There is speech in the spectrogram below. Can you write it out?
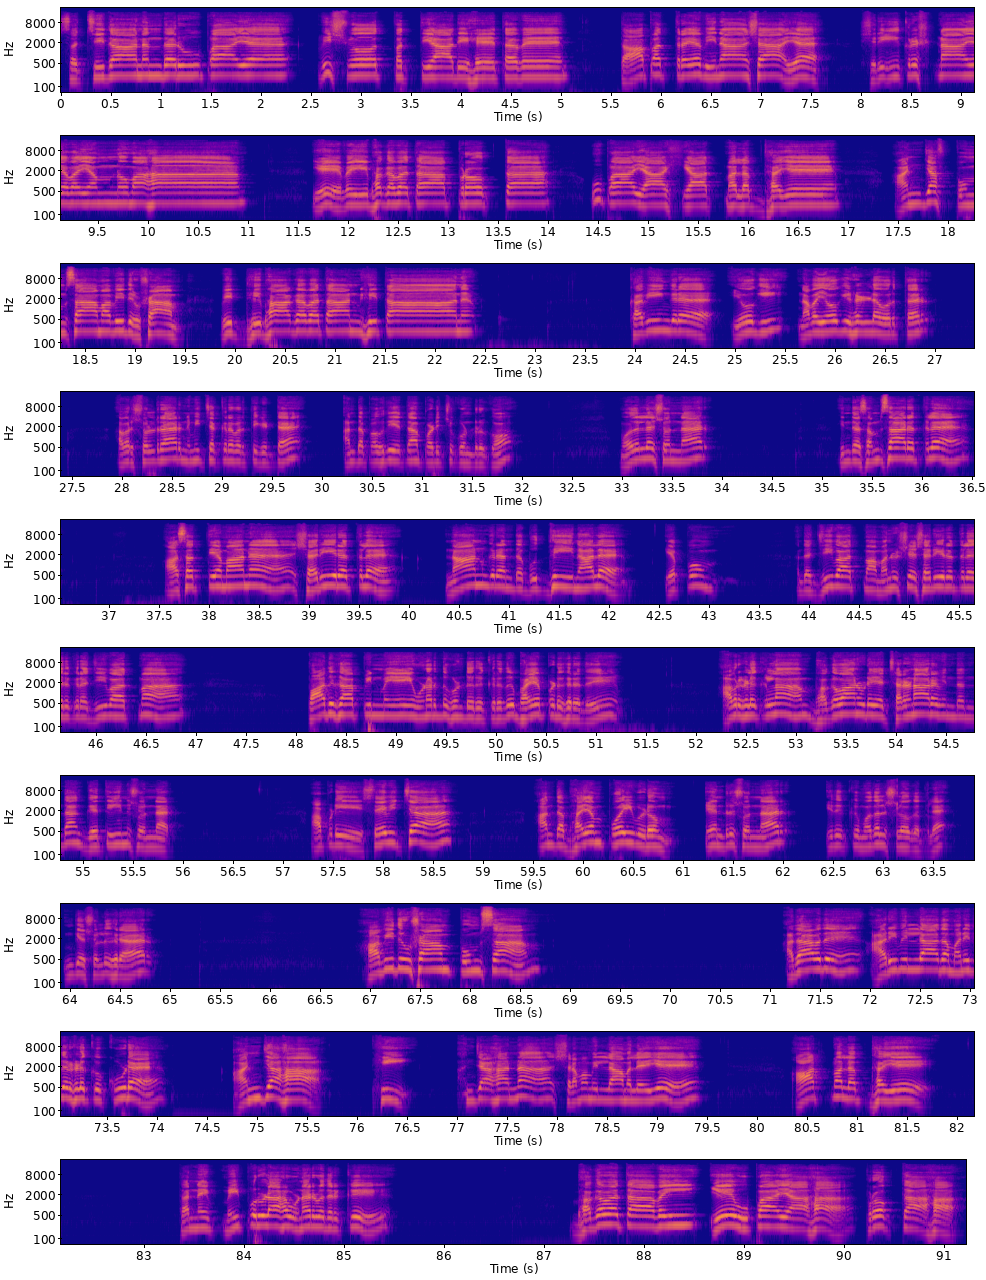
सच्चिदानन्दरूपाय विश्वोत्पत्त्यादिहेतवे तापत्रयविनाशाय श्रीकृष्णाय वयं नुमः ये वै भगवता प्रोक्ता उपायाह्यात्मलब्धये अञ्जः पुंसामविदुषां विद्धि भागवतान् हितान् கவிங்கிற யோகி நவயோகிகளில் ஒருத்தர் அவர் சொல்கிறார் நிமிச்சக்கரவர்த்தி கிட்ட அந்த பகுதியை தான் படித்து கொண்டிருக்கோம். முதல்ல சொன்னார் இந்த சம்சாரத்தில் அசத்தியமான ஷரீரத்தில் நான்கிற அந்த புத்தியினால் எப்பவும் அந்த ஜீவாத்மா மனுஷ சரீரத்தில் இருக்கிற ஜீவாத்மா பாதுகாப்பின்மையை உணர்ந்து கொண்டு இருக்கிறது பயப்படுகிறது. அவர்களுக்கெல்லாம் பகவானுடைய சரணாரவிந்தன் தான் கத்தின்னு சொன்னார். அப்படி சேவிச்சா அந்த பயம் போய்விடும் என்று சொன்னார். இதுக்கு முதல் ஸ்லோகத்தில் இங்கே சொல்லுகிறார். அவிதுஷாம் பும்சாம் அதாவது அறிவில்லாத மனிதர்களுக்கு கூட அஞ்சஹா ஹி அஞ்சஹான்னா சிரமம் இல்லாமலேயே ஆத்மலப்தையே தன்னை மெய்ப்பொருளாக உணர்வதற்கு பகவதாவை ஏ உபாயாக புரோக்தாக.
